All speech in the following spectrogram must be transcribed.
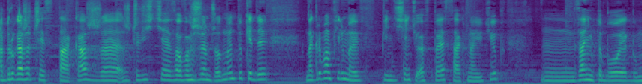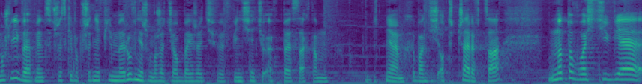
A druga rzecz jest taka, że rzeczywiście zauważyłem, że od momentu, kiedy nagrywam filmy w 50 fps na YouTube, mm, zanim to było jakby możliwe, więc wszystkie poprzednie filmy również możecie obejrzeć w 50 fps, tam nie wiem, chyba gdzieś od czerwca, no to właściwie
